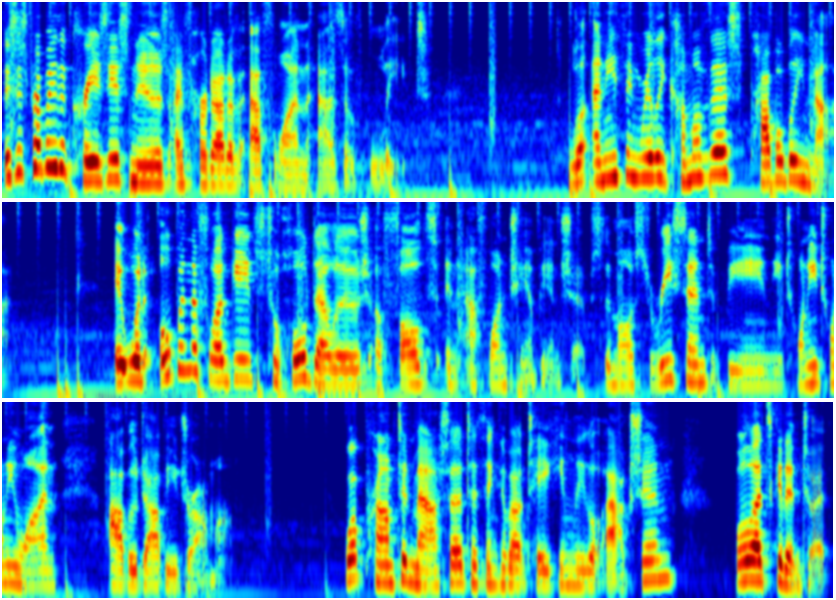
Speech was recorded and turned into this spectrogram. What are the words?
This is probably the craziest news I've heard out of F1 as of late. Will anything really come of this? Probably not. It would open the floodgates to a whole deluge of faults in F1 championships, the most recent being the 2021 Abu Dhabi drama. What prompted Massa to think about taking legal action? Well, let's get into it.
